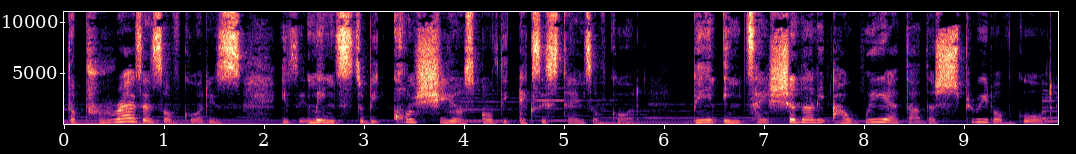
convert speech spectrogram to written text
The presence of God is, is it means to be conscious of the existence of God, being intentionally aware that the Spirit of God,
